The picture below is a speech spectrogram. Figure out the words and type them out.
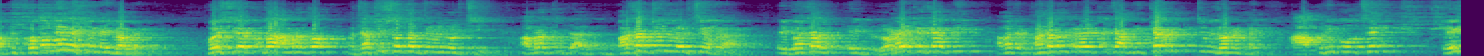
আপনি কতদিন রাখবেন এইভাবে? পরিষ্কার কথা, আমরা তো জাতিসত্তার জন্য লড়ছি। আমরা তো বাঁচার জন্য লড়ছি আমরা। এই বাঁচার, এই লড়াইটাকে আপনি আমাদের ফান্ডামেন্টাল রাইটটাকে আপনি কেন তুমি ধরেন নাই? আপনি বলছেন, এই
